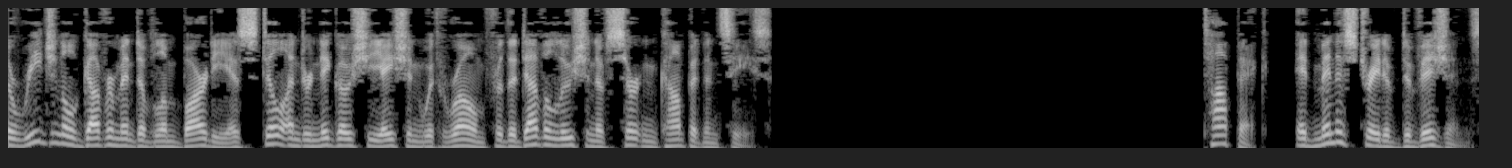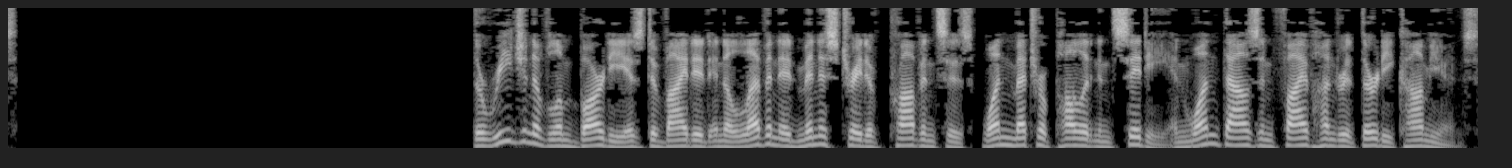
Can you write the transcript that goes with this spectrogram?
The regional government of Lombardy is still under negotiation with Rome for the devolution of certain competencies. Administrative divisions The region of Lombardy is divided in 11 administrative provinces, one metropolitan city and 1,530 communes.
